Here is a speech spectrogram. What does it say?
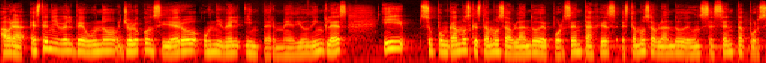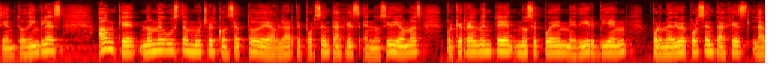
Ahora, este nivel B1 yo lo considero un nivel intermedio de inglés y supongamos que estamos hablando de porcentajes, estamos hablando de un 60% de inglés. Aunque no me gusta mucho el concepto de hablar de porcentajes en los idiomas porque realmente no se puede medir bien por medio de porcentajes la,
